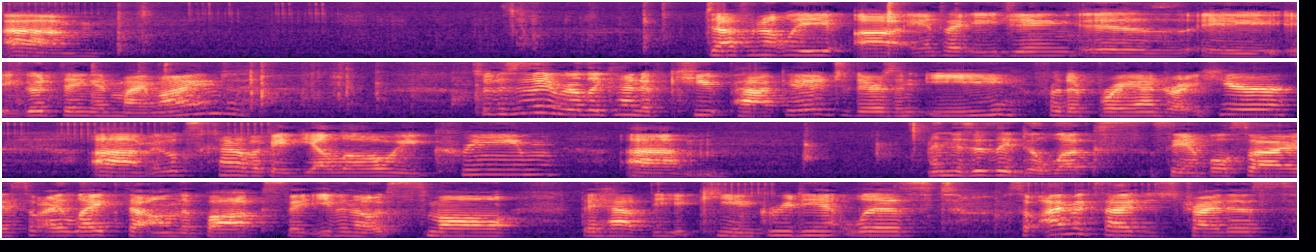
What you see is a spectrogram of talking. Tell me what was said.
Um, definitely uh, anti-aging is a, a good thing in my mind. So this is a really kind of cute package. There's an E for the brand right here. Um, it looks kind of like a yellowy cream. Um, and this is a deluxe sample size. So I like that on the box, that even though it's small, they have the key ingredient list. So I'm excited to try this.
